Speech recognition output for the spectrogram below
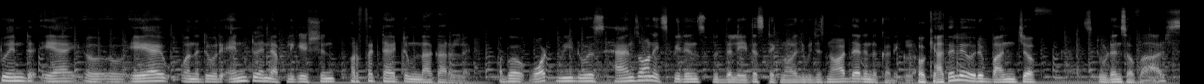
to end A I A I വന്നിട്ട് ഒരു end to end application perfect ആയിട്ട് ഉണ്ടാക്കാറില്ല. അപ്പോൾ what we do is hands on experience with the latest technology which is not there in the curriculum okay അതിൽ ഒരു bunch of students of arts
